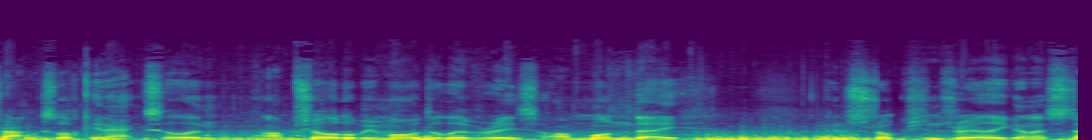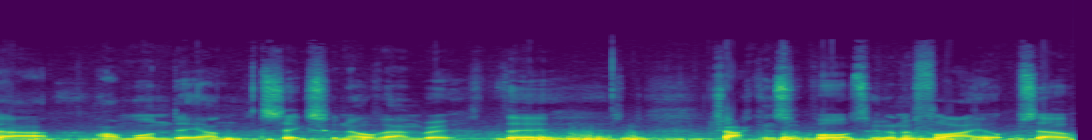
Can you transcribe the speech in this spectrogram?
Track's looking excellent, I'm sure there'll be more deliveries on Monday. Construction's really going to start on Monday on 6th of November. The track and supports are going to fly up so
